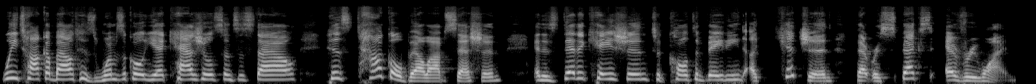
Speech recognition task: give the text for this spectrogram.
We talk about his whimsical yet casual sense of style, his Taco Bell obsession, and his dedication to cultivating a kitchen that respects everyone.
